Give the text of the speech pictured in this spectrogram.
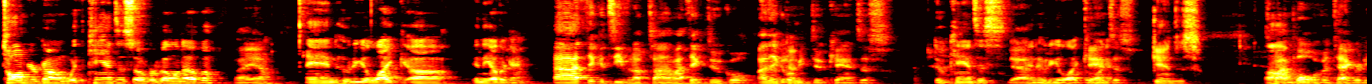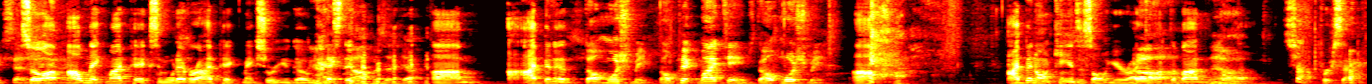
Tom, you're going with Kansas over Villanova, I am. and who do you like uh, in the other game? I think it's even up time. I think Duke will. I think it'll be Duke, Kansas, Duke, Kansas, Yeah. and who do you like Kansas. Kansas. Kansas. My Um, poll of integrity says. So I'll, I'll make my picks, and whatever I pick, make sure you go against the opposite. Yeah. Um, I've been a Don't mush me. Don't pick my teams. Don't mush me. Uh, I've been on Kansas all year. I Oh, talked about no. Shut up for a second.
